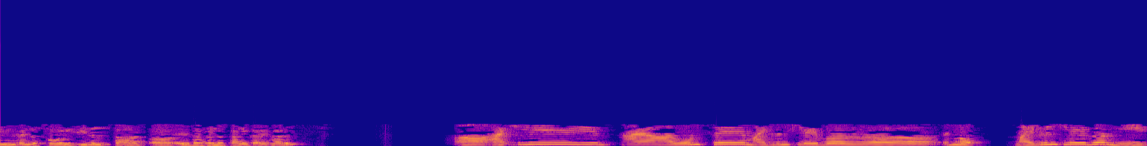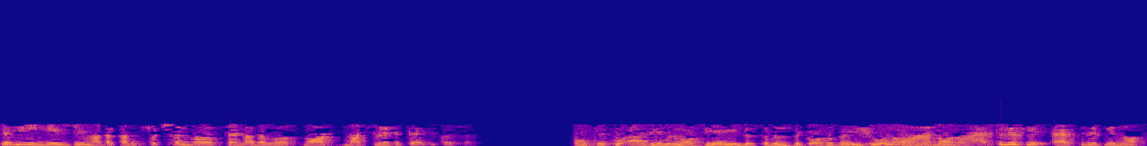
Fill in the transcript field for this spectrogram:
in when the sowing season starts. Uh, is that understanding correct, madam? Uh, actually, I, I won't say migrant labor, uh, no. Migrant labor majorly engaged in other construction works and other works, not much related to agriculture. Okay. So agri will not see any disturbance because of the issue of No, uh, no, no, absolutely, absolutely not.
